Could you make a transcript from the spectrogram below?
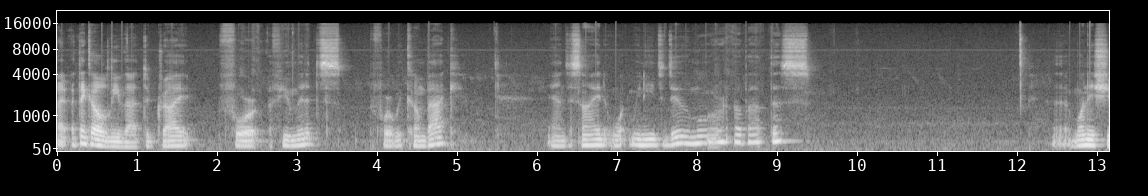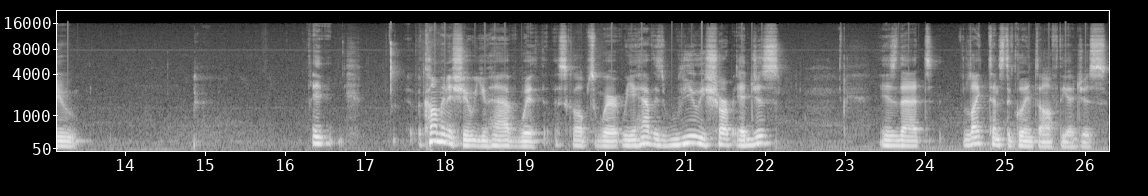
I, I think I'll leave that to dry for a few minutes before we come back and decide what we need to do more about this. Uh, one issue, it, a common issue you have with sculpts where, where you have these really sharp edges is that light tends to glint off the edges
